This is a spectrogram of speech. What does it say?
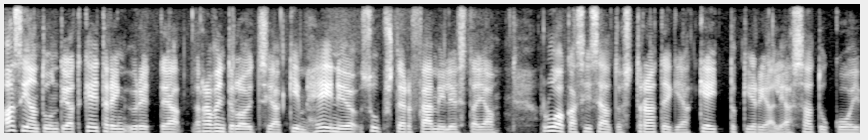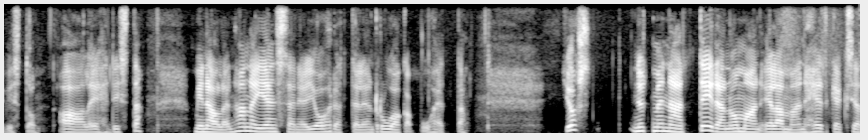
asiantuntijat, catering-yrittäjä, ravintoloitsija Kim Heiniö Subster Familystä ja ruokasisältöstrategia keittokirjailija Satu Koivisto A-lehdistä. Minä olen Hanna Jensen ja johdattelen ruokapuhetta. Jos nyt mennään teidän omaan elämään hetkeksi ja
